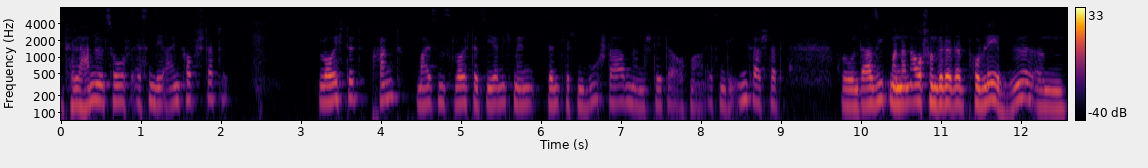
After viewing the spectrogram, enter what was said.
Hotel Handelshof Essen die Einkaufsstadt leuchtet, prangt. Meistens leuchtet sie ja nicht mehr in sämtlichen Buchstaben, dann steht da auch mal Essen die Inka-Stadt. So, und da sieht man dann auch schon wieder das Problem. Ne? Ähm,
